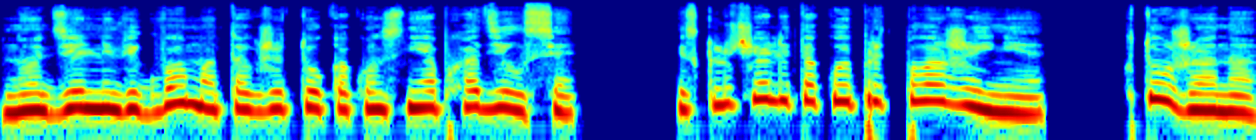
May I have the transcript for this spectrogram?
Но отдельный вигвам, а также то, как он с ней обходился, исключали такое предположение. Кто же она?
